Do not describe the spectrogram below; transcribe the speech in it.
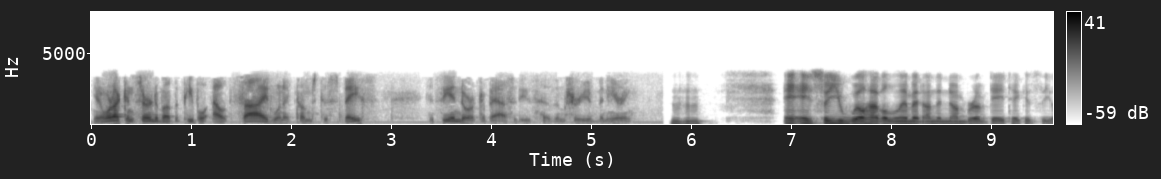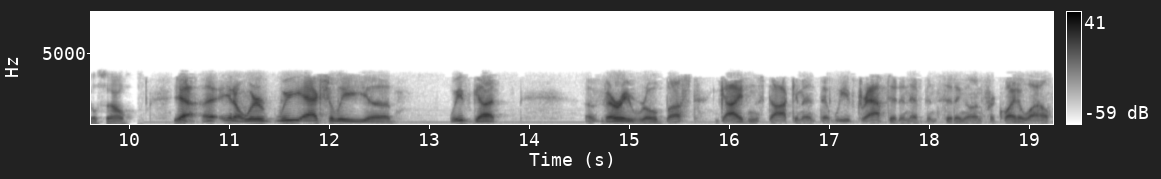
You know, we're not concerned about the people outside when it comes to space. It's the indoor capacities, as I'm sure you've been hearing. Mm-hmm. And, and so you will have a limit on the number of day tickets that you'll sell. Yeah, uh, you know, we're we actually uh, we've got a very robust guidance document that we've drafted and have been sitting on for quite a while.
